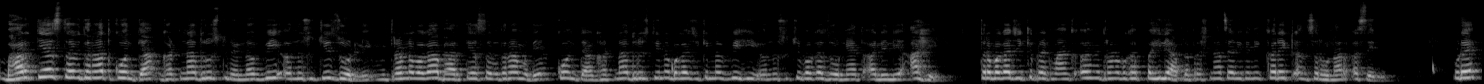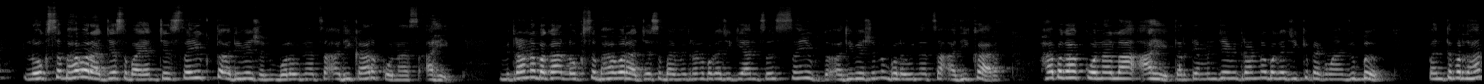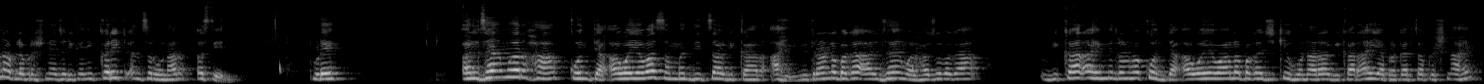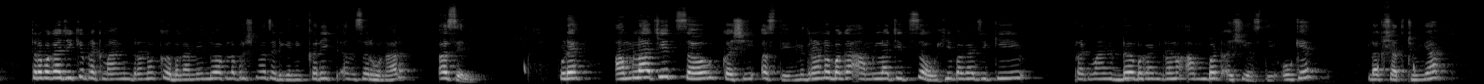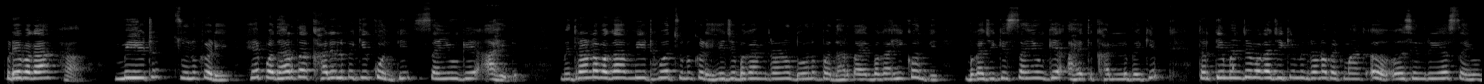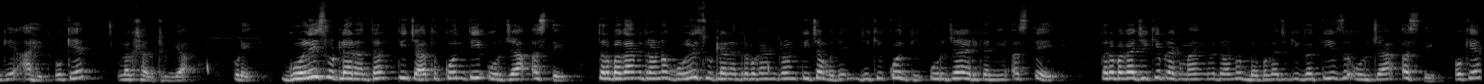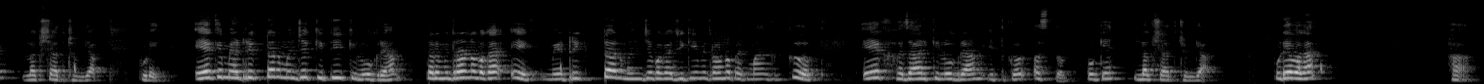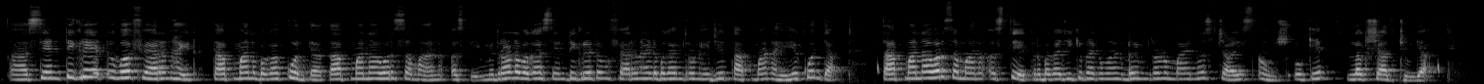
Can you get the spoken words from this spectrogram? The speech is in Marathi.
भारतीय संविधानात कोणत्या घटनादुरुस्तीने नववी अनुसूची जोडली? मित्रांनो बघा भारतीय संविधानामध्ये कोणत्या घटनादुरुस्तीनं बघा जी की नववी ही अनुसूची बघा जोडण्यात आलेली आहे? तर बघा जी की क्रमांक अ मित्रांनो बघा पहिले आपल्या प्रश्नाचा या ठिकाणी करेक्ट आन्सर होणार असेल. पुढे लोकसभा व राज्यसभा यांचे संयुक्त अधिवेशन बोलवण्याचा अधिकार कोणास आहे? मित्रांनो बघा लोकसभा व राज्यसभा मित्रांनो बघा जी की यांचं संयुक्त अधिवेशन बोलवण्याचा अधिकार हा बघा कोणाला आहे? तर ते म्हणजे मित्रांनो बघा जी की क्रमांक ब पंतप्रधान आपल्या प्रश्नाच्या ठिकाणी करेक्ट आन्सर होणार असेल. पुढे अल्झायमर हा कोणत्या अवयवासंबंधीचा विकार आहे? मित्रांनो बघा अल्झायमर हा जो बघा विकार आहे मित्रांनो हा कोणत्या अवयवाला बघा जी की होणारा विकार आहे या प्रकारचा प्रश्न आहे. तर बघा जी की क्रमांक मित्रांनो क बघा मेंदू आपल्या प्रश्नाच्या ठिकाणी करेक्ट आन्सर होणार असेल. पुढे अंमलाची चव कशी असते? मित्रांनो बघा अंमलाची चव ही बघा जी की क्रमांक ड बघा मित्रांनो आंबट अशी असते ओके? लक्षात ठेवून घ्या. पुढे बघा हा मीठ चुनकडी हे पदार्थ खालीलपैकी कोणती संयुगे आहेत? मित्रांनो बघा मीठ व चुनकडी हे जे बघा मित्रांनो दोन पदार्थ आहेत. बघा ही कोणती? बघा जी की संयुगे आहेत खालीलपैकी. तर ती म्हणजे बघा जी की मित्रांनो क्रमांक अ असेंद्रिय संयुगे आहेत. ओके? लक्षात ठेवून घ्या. पुढे गोळी सुटल्यानंतर तिच्यात कोणती ऊर्जा असते? तर बघा मित्रांनो गोळी सुटल्यानंतर बघा मित्रांनो तिच्यामध्ये जी की कोणती ऊर्जा या ठिकाणी असते? तर बघा जी की क्रमांक मित्रांनो बघा जी की गतीज ऊर्जा असते. ओके? लक्षात ठेवून घ्या. पुढे. एक मेट्रिक टन म्हणजे किती किलोग्रॅम तर मित्रांनो बघा एक मेट्रिक टन म्हणजे बघा जी की मित्रांनो क्रमांक क एक हजार किलोग्रॅम इतकं असतं. ओके? लक्षात ठेवून घ्या. पुढे बघा. हां सेंटीग्रेड व फॅरनहाईट तापमान बघा कोणत्या? तापमानावर समान असते. मित्रांनो बघा सेंटीग्रेड व फॅरनहाईट बघा मित्रांनो हे जे तापमान आहे हे कोणत्या? तापमानावर समान असते. तर बघा जी की क्रमांक ड मित्रांनो मायनस चाळीस अंश. ओके लक्षात ठेवून घ्या.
